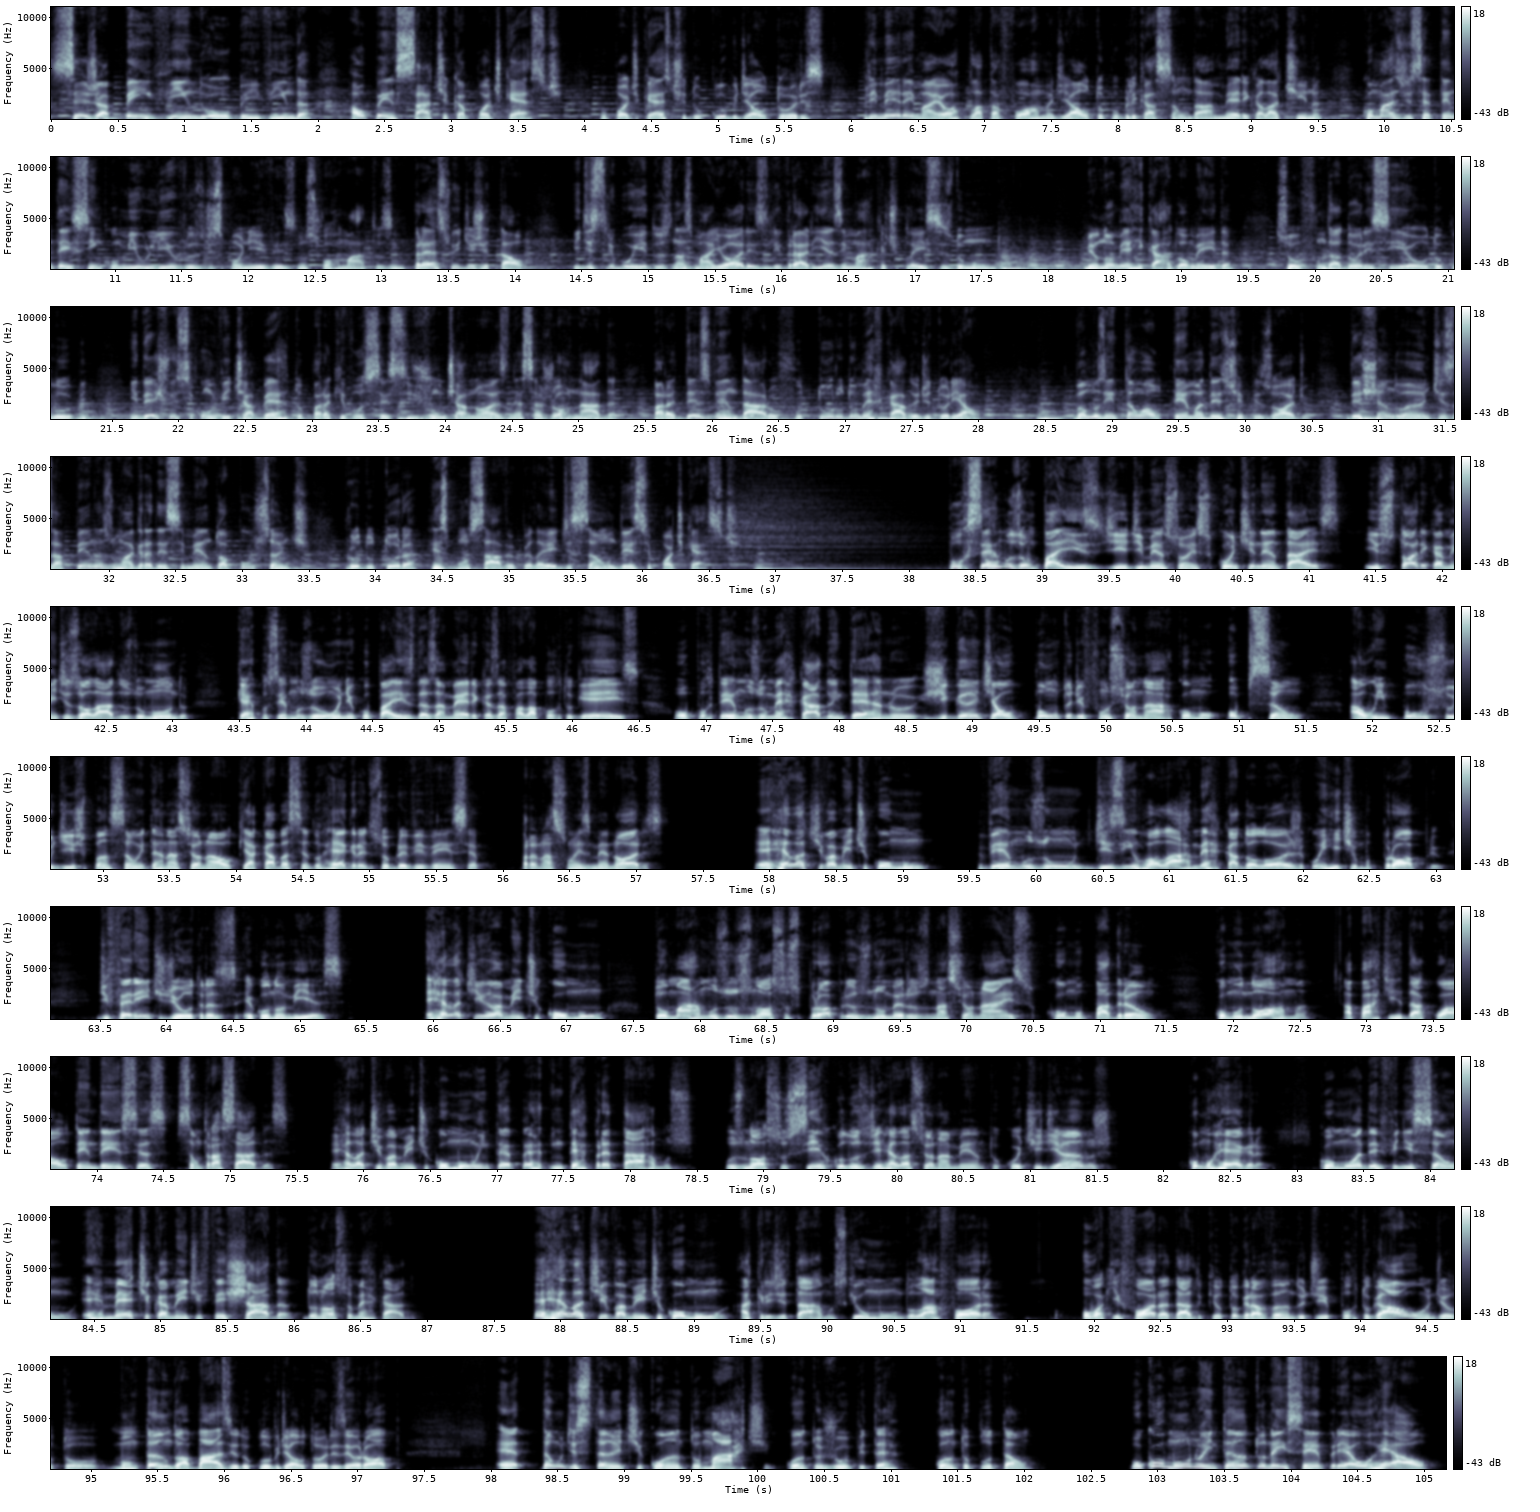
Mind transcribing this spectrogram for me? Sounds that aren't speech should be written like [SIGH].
Seja bem-vindo ou bem-vinda ao Pensática Podcast, o podcast do Clube de Autores, primeira e maior plataforma de autopublicação da América Latina, com mais de 75 mil livros disponíveis nos formatos impresso e digital e distribuídos nas maiores livrarias e marketplaces do mundo. Meu nome é Ricardo Almeida, sou fundador e CEO do clube e deixo esse convite aberto para que você se junte a nós nessa jornada para desvendar o futuro do mercado editorial. Vamos então ao tema deste episódio, deixando antes apenas um agradecimento à Pulsante, produtora responsável pela edição desse podcast. Por sermos um país de dimensões continentais historicamente isolados do mundo, quer por sermos o único país das Américas a falar português, ou por termos um mercado interno gigante ao ponto de funcionar como opção ao impulso de expansão internacional que acaba sendo regra de sobrevivência para nações menores, é relativamente comum vermos um desenrolar mercadológico em ritmo próprio, diferente de outras economias. É relativamente comum tomarmos os nossos próprios números nacionais como padrão, como norma a partir da qual tendências são traçadas. É relativamente comum interpre interpretarmos os nossos círculos de relacionamento cotidianos como regra, como uma definição hermeticamente fechada do nosso mercado. É relativamente comum acreditarmos que o mundo lá fora, ou aqui fora, dado que eu estou gravando de Portugal, onde eu estou montando a base do Clube de Autores Europa, é tão distante quanto Marte, quanto Júpiter, quanto Plutão. O comum, no entanto, nem sempre é o real.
